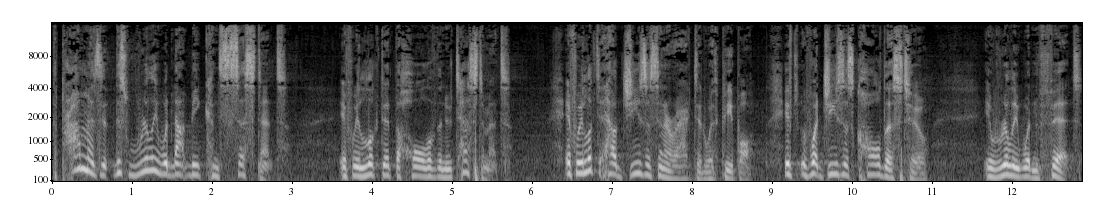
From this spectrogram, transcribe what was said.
The problem is that this really would not be consistent if we looked at the whole of the New Testament. If we looked at how Jesus interacted with people, if, if what Jesus called us to, it really wouldn't fit.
